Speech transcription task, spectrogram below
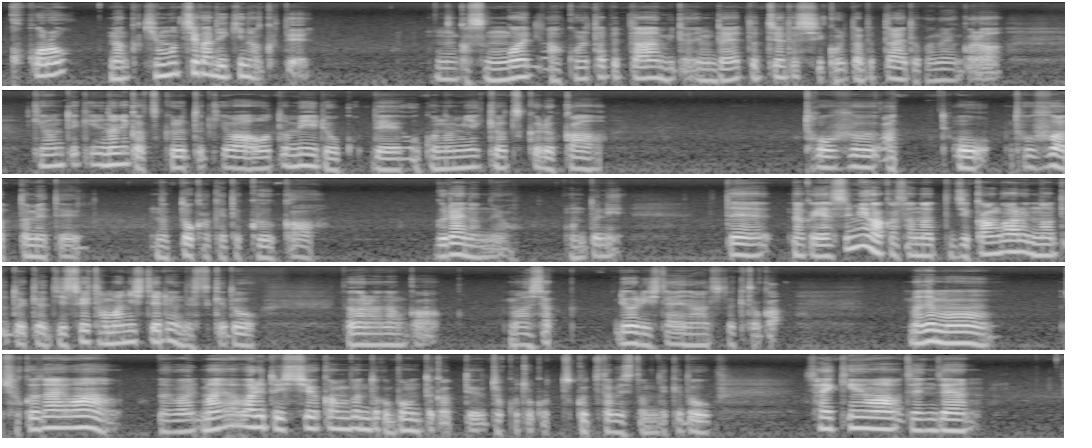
心なんか気持ちができなくてなんかすんごいあこれ食べたいみたいなダイエット中だしこれ食べたいとかないから基本的に何か作る時はオートミールでお好み焼きを作るか豆腐を豆腐温めて納豆かけて食うかぐらいなのよ本当に。でなんか休みが重なって時間があるなって時は自炊たまにしてるんですけどだからなんかまあ明日料理したいなって時とかまあでも食材は前は割と1週間分とかボンとかってちょこちょこ作って食べてたんだけど最近は全然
